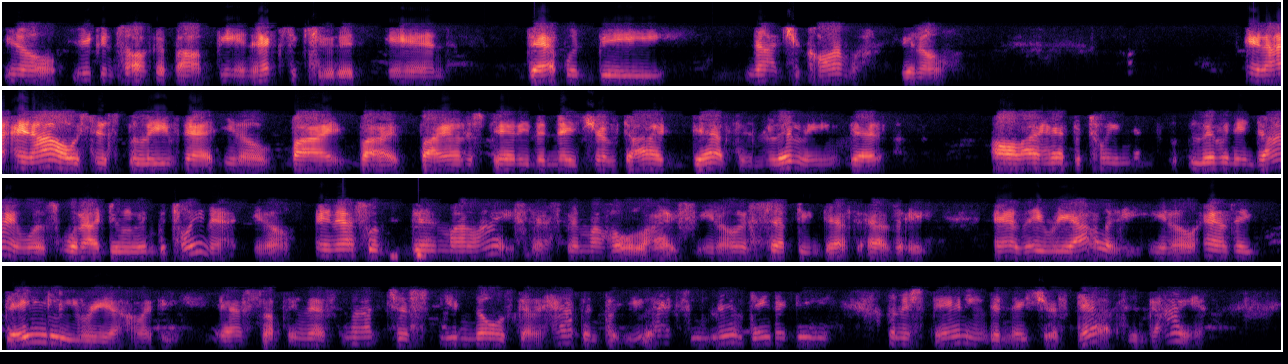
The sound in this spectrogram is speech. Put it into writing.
you know, you can talk about being executed and that would be not your karma, you know. And I and I always just believe that, you know, by by by understanding the nature of die, death and living that all I had between living and dying was what I do in between that, you know. And that's what been my life. That's been my whole life, you know, accepting death as a as a reality, you know, as a daily reality, as something that's not just you know it's going to happen, but you actually live day to day, understanding the nature of death and dying,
